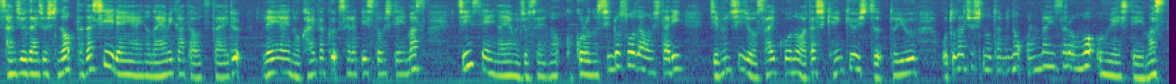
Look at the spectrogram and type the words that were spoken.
30代女子の正しい恋愛の悩み方を伝える恋愛の改革セラピストをしています。人生に悩む女性の心の進路相談をしたり自分史上最高の私研究室という大人女子のためのオンラインサロンを運営しています。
